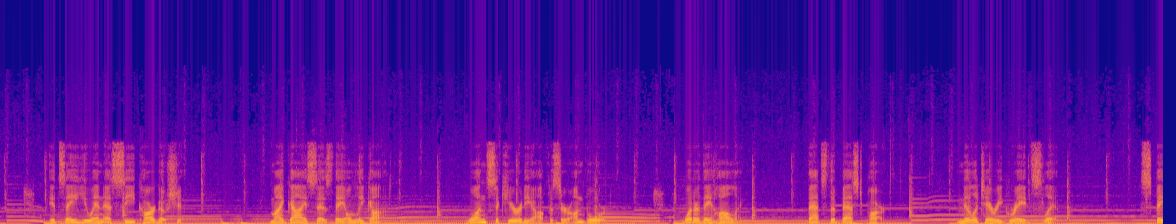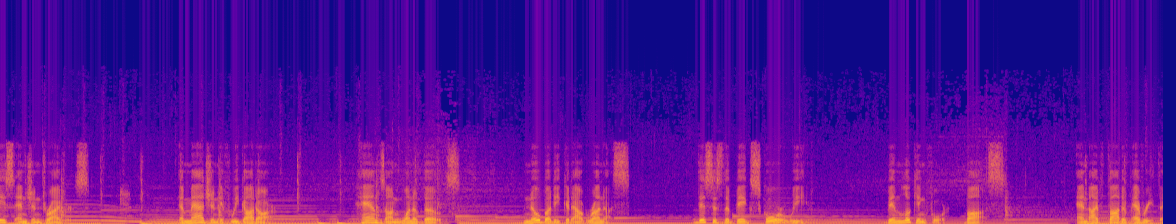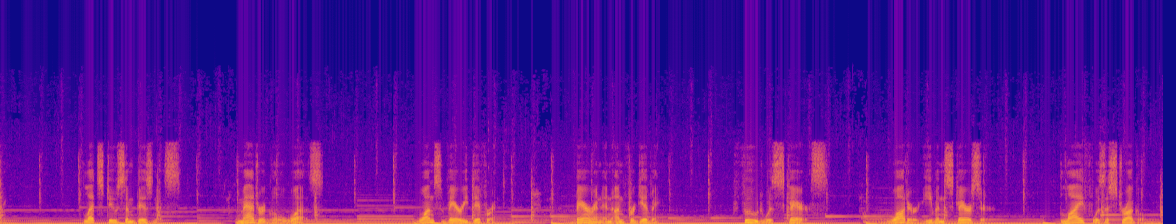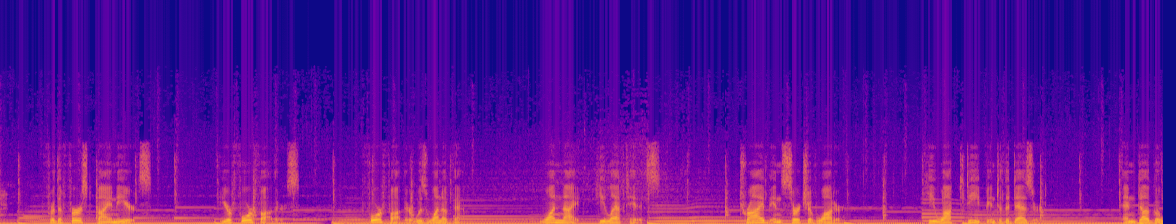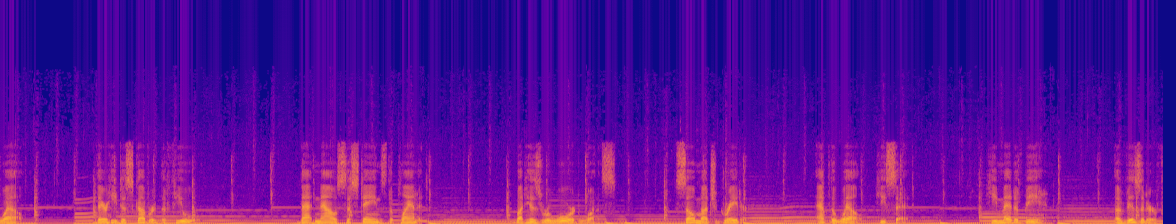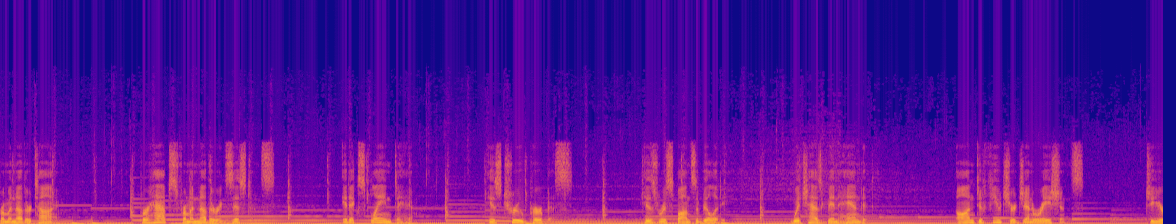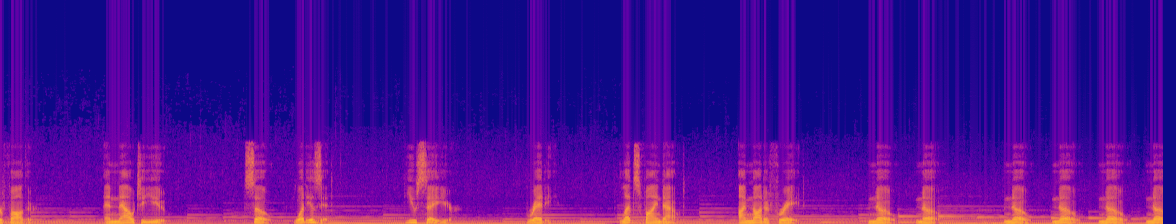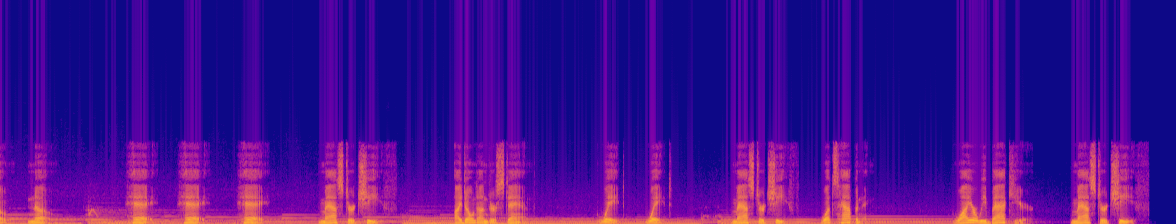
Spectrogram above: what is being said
It's a UNSC cargo ship. My guy says they only got one security officer on board. What are they hauling? That's the best part. Military grade slip. Space engine drivers. Imagine if we got our hands on one of those. Nobody could outrun us. This is the big score we've been looking for, boss. And I've thought of everything. Let's do some business. Madrigal was once very different, barren and unforgiving. Food was scarce, water even scarcer. Life was a struggle. For the first pioneers, your forefathers. Forefather was one of them. One night, he left his tribe in search of water. He walked deep into the desert and dug a well. There he discovered the fuel that now sustains the planet. But his reward was so much greater. At the well, he said, he met a being, a visitor from another time, perhaps from another existence. It explained to him his true purpose, his responsibility, which has been handed on to future generations, to your father, and now to you. So, what is it? You say you're ready. Let's find out. I'm not afraid. No, no. No, no, no, no, no. Hey, hey, hey. Master Chief. I don't understand. Wait, wait. Master Chief, what's happening? Why are we back here? Master Chief.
